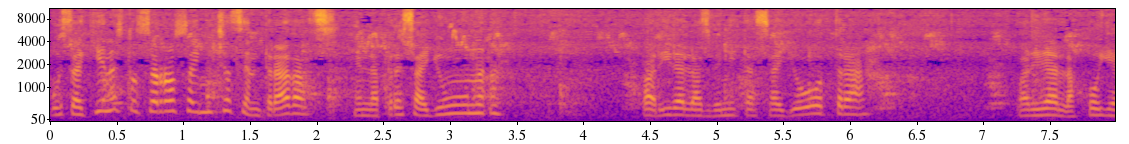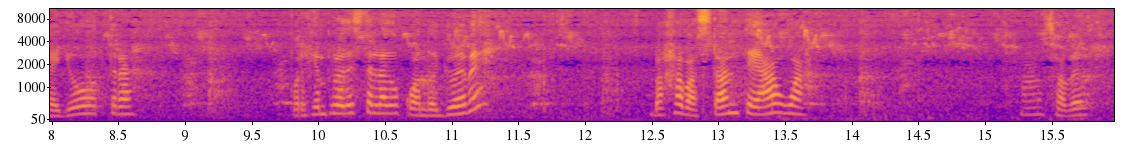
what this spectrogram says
Pues aquí en estos cerros hay muchas entradas. En la presa hay una, para ir a las venitas hay otra, para ir a la joya hay otra. Por ejemplo, de este lado cuando llueve, baja bastante agua. Vamos a ver.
